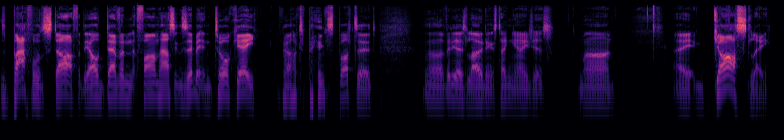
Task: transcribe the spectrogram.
has baffled staff at the old Devon farmhouse exhibit in Torquay after being spotted. Oh, the video's loading. It's taking ages. Come on. A ghastly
